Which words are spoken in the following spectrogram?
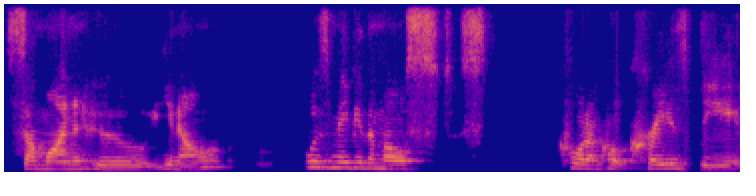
someone who, you know, was maybe the most quote unquote crazy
